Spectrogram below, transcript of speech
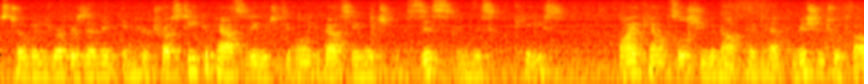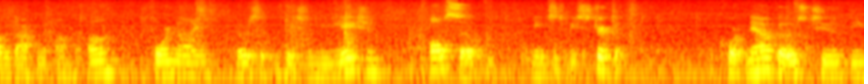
Ms. Tobin is represented in her trustee capacity, which is the only capacity in which exists in this case. By counsel, she would not have had permission to have filed a document on her own. Four nine, notice of completion of mediation, also needs to be stricken. The court now goes to the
